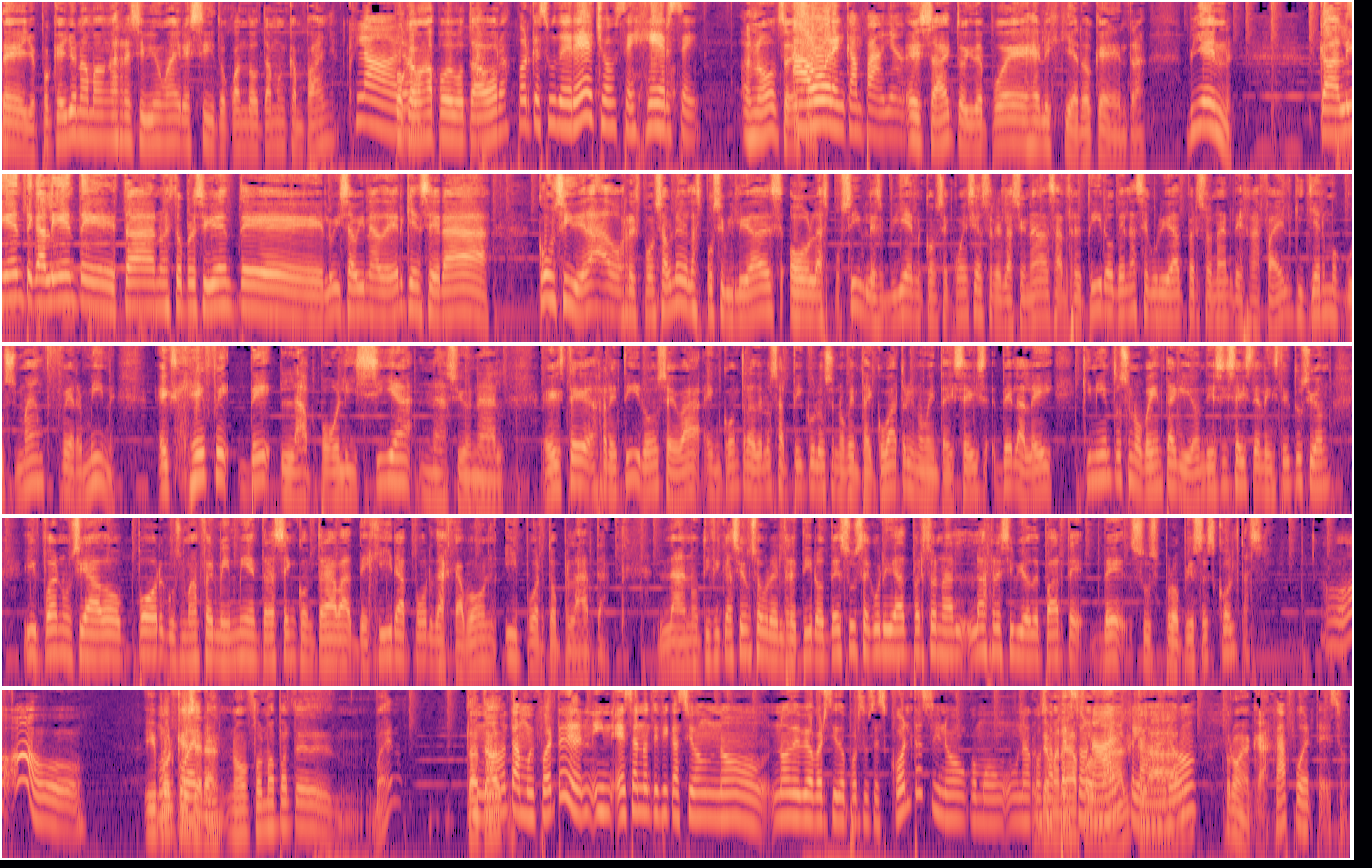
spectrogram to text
de ellos, porque ellos nada más van a recibir un airecito cuando estamos en campaña. Claro. Porque van a poder votar ahora. Porque su derecho se ejerce. Ah, no, ahora en campaña. Exacto, y después el izquierdo que entra. Bien. Caliente, caliente está nuestro presidente Luis Abinader, quien será considerado responsable de las posibilidades o las posibles bien consecuencias relacionadas al retiro de la seguridad personal de Rafael Guillermo Guzmán Fermín, ex jefe de la Policía Nacional. Este retiro se va en contra de los artículos 94 y 96 de la ley 590-16 de la institución y fue anunciado por Guzmán Fermín mientras se encontraba de gira por Dajabón y Puerto Plata. La notificación sobre el retiro de su seguridad personal la recibió de parte de sus propios escoltas. ¡Wow! ¿Y por qué será? ¿No forma parte de...? Bueno. no, está muy fuerte. Y esa notificación no, no debió haber sido por sus escoltas, sino como una cosa personal, claro. Pero acá. Está fuerte eso.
